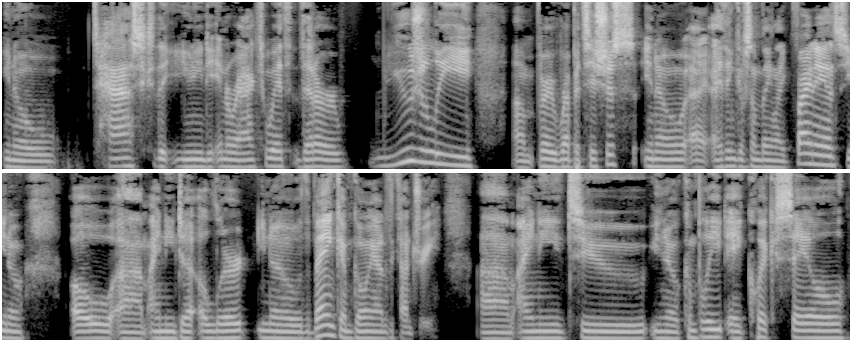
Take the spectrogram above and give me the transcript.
you know, tasks that you need to interact with that are usually um, very repetitious. You know, I, I, think of something like finance. You know, oh, um, I need to alert you know the bank I'm going out of the country. Um, I need to you know complete a quick sale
